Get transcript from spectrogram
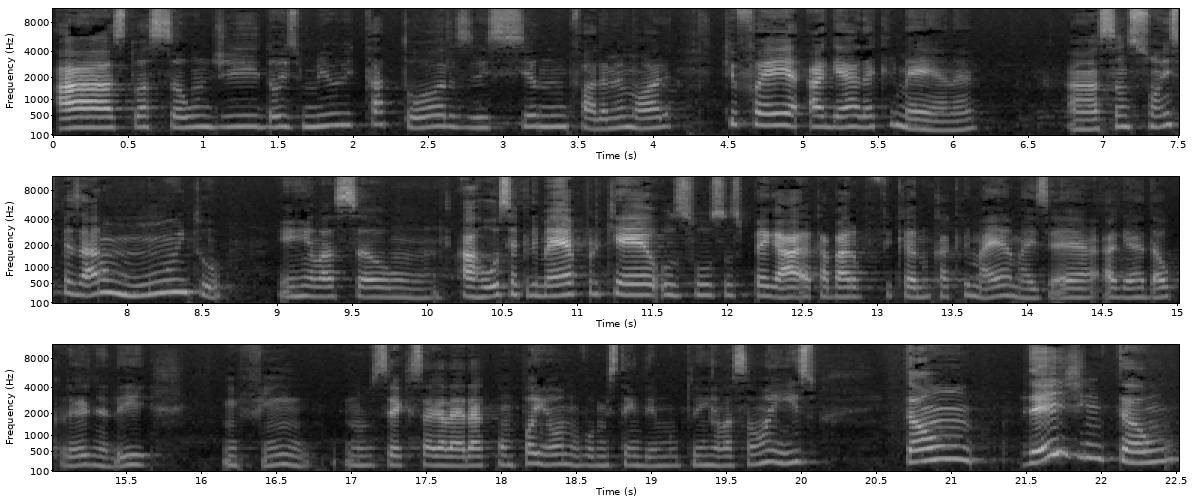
à situação de 2014, se eu não me falha a memória, que foi a guerra da Crimeia, né? As sanções pesaram muito em relação à Rússia à Crimeia, porque os russos pegaram, acabaram ficando com a Crimeia, mas é a guerra da Ucrânia ali, enfim, não sei se a galera acompanhou, não vou me estender muito em relação a isso. Então, desde então,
